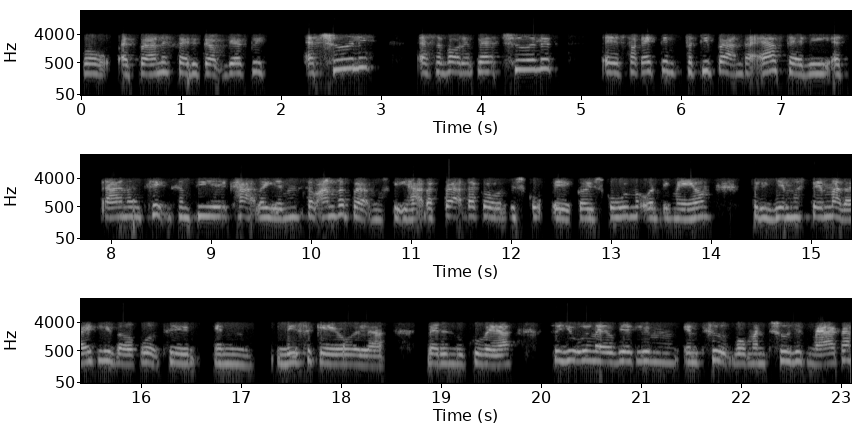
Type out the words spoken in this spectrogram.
hvor at børnefattigdom virkelig er tydelig. Altså hvor det bliver tydeligt øh, for, rigtig, for de børn, der er fattige, at der er nogle ting, som de ikke har derhjemme, som andre børn måske har. Der er børn, der går, i, sko- øh, går i skole med ondt i maven, fordi hjemme hos dem har der ikke lige været råd til en nissegave, eller hvad det nu kunne være. Så julen er jo virkelig en, en tid, hvor man tydeligt mærker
